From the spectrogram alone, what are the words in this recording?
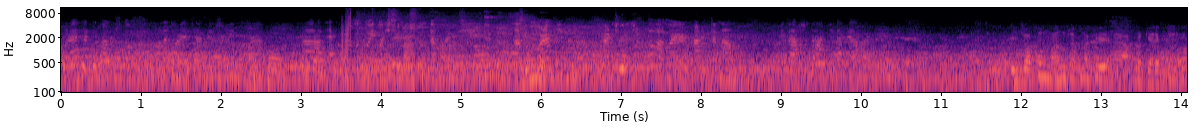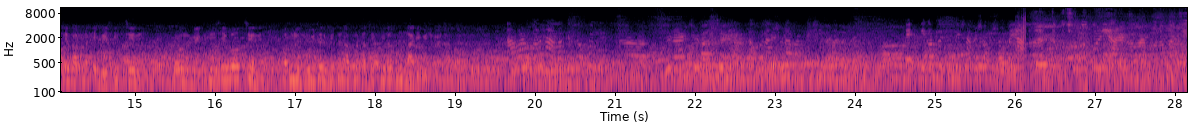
ঘোরায় থাকি মানুষ তখন মনে করে যে আমি আসলে এখন ওই কোয়েশ্চেনটা শুনতে হয় যে আমি ঘোরা কি আর ঝুমুর তো আমার আরেকটা নাম। এটা আসলে আকিদা দেওয়া হয় এই যখন মানুষ আপনাকে আপনার ক্যারেক্টার হিসেবে আপনাকে বেশি চেনে এবং ব্যক্তি হিসেবেও চেনে তখন দুইটার ভিতরে আপনার কাছে কীরকম লাগে বিষয়টা? আমার মনে হয় আমাকে যখন অভিনয়ের জন্য চেনে তখন আসলে আমার বেশি ভালো ব্যক্তিগত জিনিস আমি সবসময় আলাদা পছন্দ করি আর আমার মনে হয় যে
